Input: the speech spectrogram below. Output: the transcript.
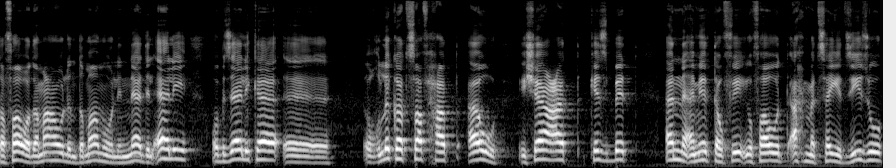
تفاوض معه لانضمامه للنادي الأهلي وبذلك آه، أغلقت صفحة أو إشاعة كذبت أن أمير توفيق يفاوض أحمد سيد زيزو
